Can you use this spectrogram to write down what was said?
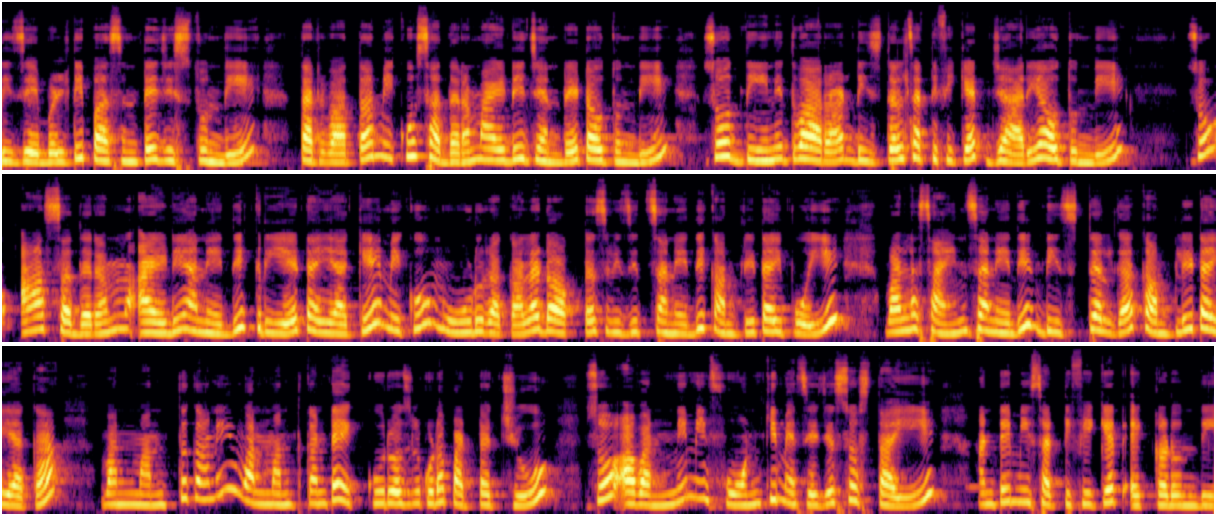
డిజేబిలిటీ పర్సంటేజ్ ఇస్తుంది తర్వాత మీకు సదరం ఐడి జనరేట్ అవుతుంది. సో దీని ద్వారా డిజిటల్ సర్టిఫికేట్ జారీ అవుతుంది. సో ఆ సదరం ఐడి అనేది క్రియేట్ అయ్యాకే మీకు మూడు రకాల డాక్టర్స్ విజిట్స్ అనేది కంప్లీట్ అయిపోయి వాళ్ళ సైన్స్ అనేది డిజిటల్గా కంప్లీట్ అయ్యాక వన్ మంత్ కానీ వన్ మంత్ కంటే ఎక్కువ రోజులు కూడా పట్టచ్చు. సో అవన్నీ మీ ఫోన్కి మెసేజెస్ వస్తాయి. అంటే మీ సర్టిఫికేట్ ఎక్కడుంది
